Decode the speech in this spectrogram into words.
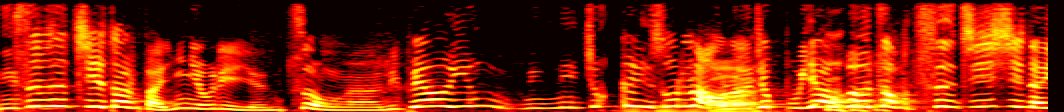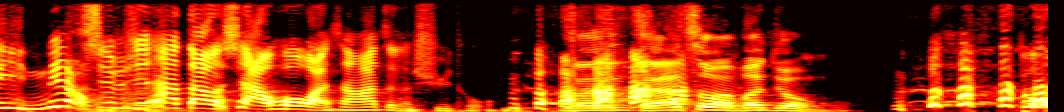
你是不是戒断反应有点严重啊？你不要用你，你就跟你说老了就不要喝这种刺激性的饮料。信不信他到下午或晚上他整个虚脱？等下吃完饭就。不会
